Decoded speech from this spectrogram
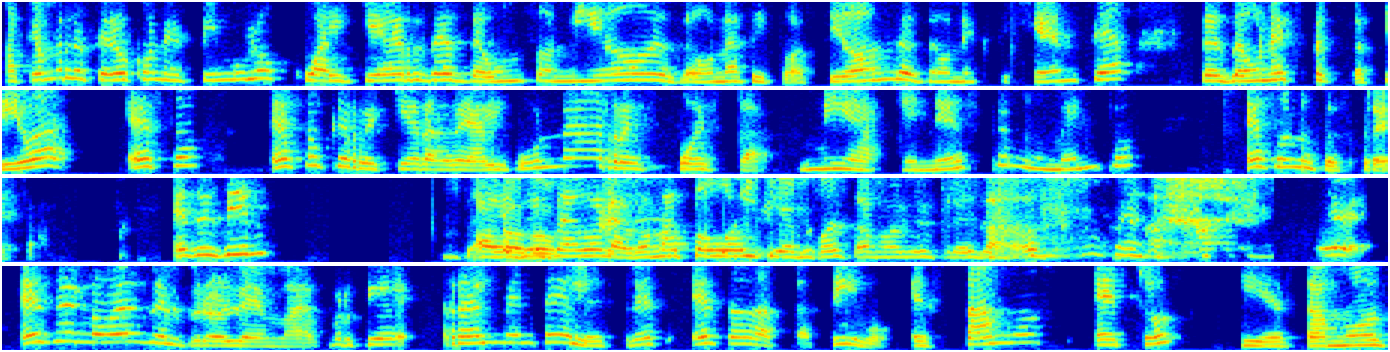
¿A qué me refiero con estímulo? Cualquier, desde un sonido, desde una situación, desde una exigencia, desde una expectativa, eso, eso que requiera de alguna respuesta mía en este momento, eso nos estresa. Es decir, a veces hago la broma todo el tiempo, estamos estresados. Ese no es el problema, porque realmente el estrés es adaptativo. Estamos hechos y estamos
